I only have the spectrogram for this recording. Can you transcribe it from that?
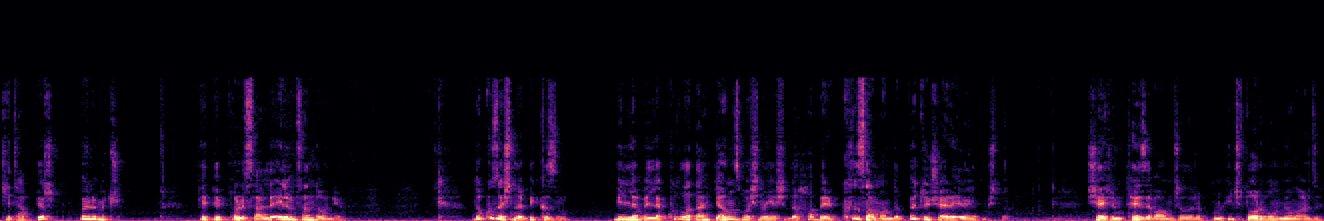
Kitap 1, bölüm 3. Pipi polislerle elim sende oynuyor. 9 yaşında bir kızın Villa Villa Kulla'da yalnız başına yaşadığı haberi kısa zamanda bütün şehre yayılmıştı. Şehrin teyze ve amcaları bunu hiç doğru bulmuyorlardı.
